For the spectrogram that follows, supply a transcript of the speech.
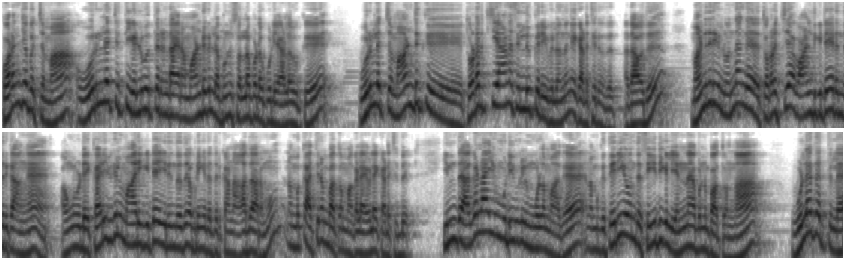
குறைஞ்சபட்சமாக ஒரு லட்சத்தி எழுபத்தி ரெண்டாயிரம் ஆண்டுகள் அப்படின்னு சொல்லப்படக்கூடிய அளவுக்கு ஒரு லட்சம் ஆண்டுக்கு தொடர்ச்சியான சில்லுக்கருவிகள் வந்து இங்கே கிடச்சிருந்தது. அதாவது மனிதர்கள் வந்து அங்கே தொடர்ச்சியாக வாழ்ந்துக்கிட்டே இருந்திருக்காங்க. அவங்களுடைய கருவிகள் மாறிக்கிட்டே இருந்தது அப்படிங்கிறதுக்கான ஆதாரமும் நமக்கு அத்திரம்பாக்கம் அகழாய்வில் கிடைச்சிது. இந்த அகழாய்வு முடிவுகள் மூலமாக நமக்கு தெரிய வந்த செய்திகள் என்ன அப்படின்னு பார்த்தோம்னா உலகத்தில்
